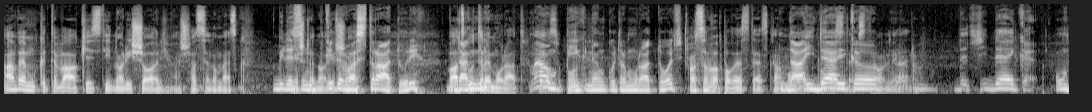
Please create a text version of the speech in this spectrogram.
avem câteva chestii norișori Așa se numesc Bine, niște sunt norișori. câteva straturi. V-ați dar nu- cutremurat, Mai un presupun. pic, ne-am cutremurat toți. O să vă povestesc am Da, o ideea e poveste că... extraordinară. Deci ideea e că un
